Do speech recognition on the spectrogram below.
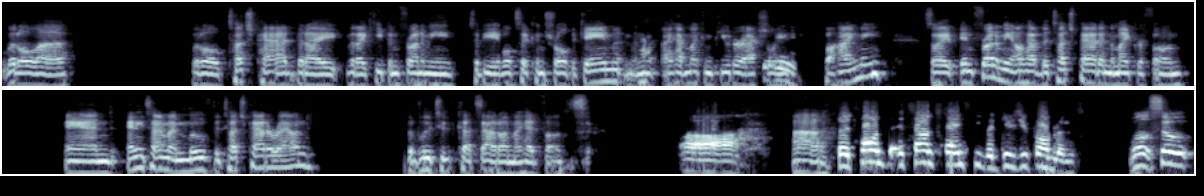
little uh, little touchpad that I that I keep in front of me to be able to control the game, and then I have my computer actually behind me. So I, in front of me, I'll have the touchpad and the microphone. And anytime I move the touchpad around, the Bluetooth cuts out on my headphones. Oh, uh, so it sounds it sounds fancy, but gives you problems. Well, so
